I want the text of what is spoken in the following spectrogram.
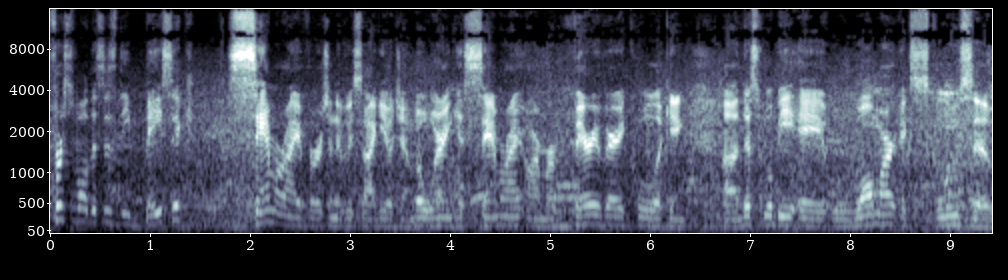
First of all, this is the basic samurai version of Usagi Yojimbo wearing his samurai armor. Very, very cool looking. Uh, this will be a Walmart exclusive.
